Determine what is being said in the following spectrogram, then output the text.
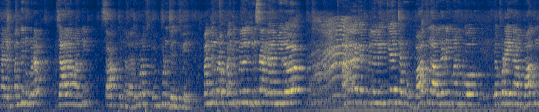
కానీ పందిని కూడా చాలా మంది సాకుతున్నారు. అది కూడా పెంపుడు జంతువే. పంది కూడా పంది పిల్లలు చూసారు కదా మీరు? అలాగే పిల్లలు ఇంకేం చెప్పు? బాతులు ఆల్రెడీ మనకు ఎప్పుడైనా బాతులు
